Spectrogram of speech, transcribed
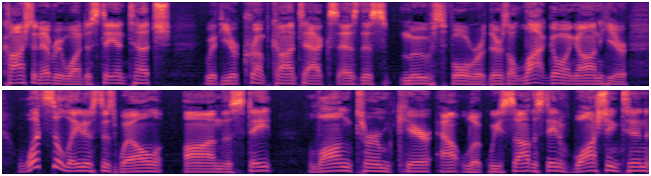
caution everyone to stay in touch with your Crump contacts as this moves forward. There's a lot going on here. What's the latest as well on the state long term care outlook? We saw the state of Washington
